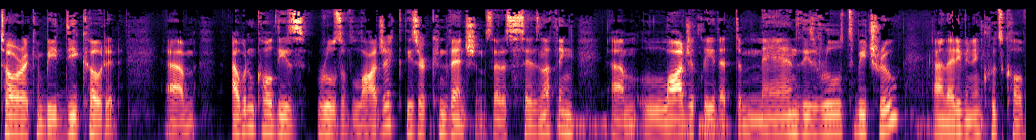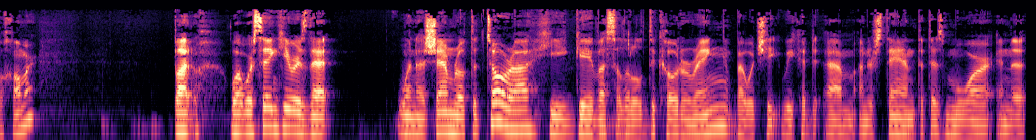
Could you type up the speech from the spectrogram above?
Torah can be decoded. Um, I wouldn't call these rules of logic. These are conventions. That is to say, there's nothing um, logically that demands these rules to be true, and that even includes kol v'chomer. But what we're saying here is that when Hashem wrote the Torah, He gave us a little decoder ring by which he, we could um, understand that there's more in the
